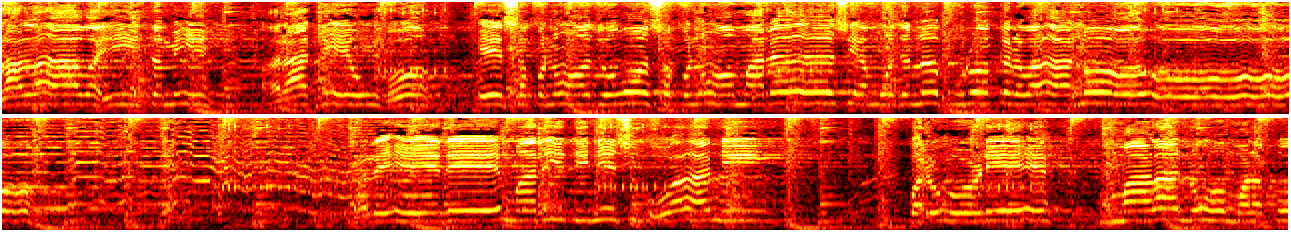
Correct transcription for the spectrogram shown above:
લાલા વહી તમે રાતે ઊંઘો, એ સપનો જોવો સપનો મારે શ્યામોજન પૂરો કરવાનો. અરે રે મારી દિનેશ ભુવાની પરોડે માળાનો મણકો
